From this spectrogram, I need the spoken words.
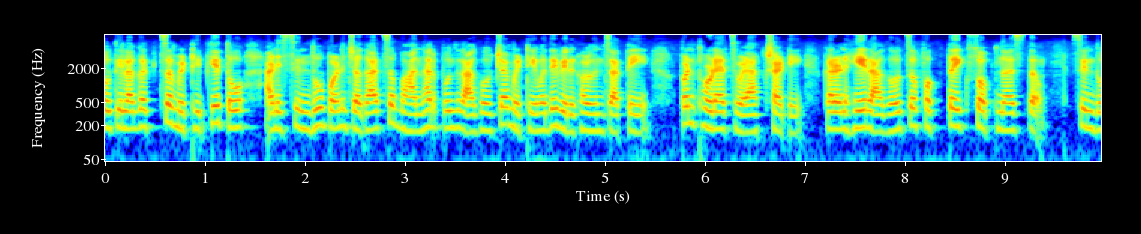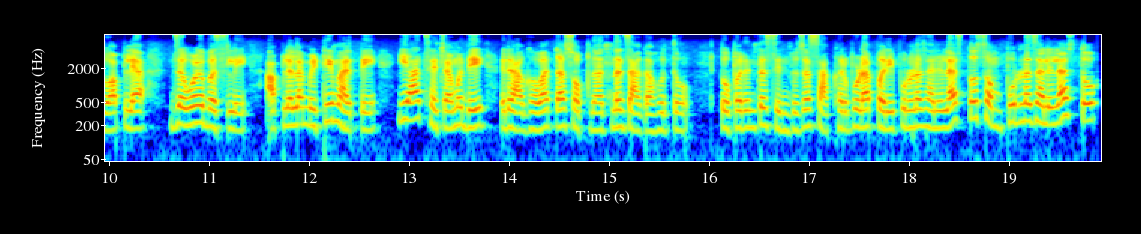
तो तिला गच्च मिठीत घेतो आणि सिंधू पण जगाचं भान हरपून राघवच्या मिठीमध्ये विरघळून जाते. पण थोड्याच वेळासाठी कारण हे राघवचं फक्त एक स्वप्न असतं. सिंधू आपल्या जवळ बसले आपल्याला मिठी मारते याच ह्याच्यामध्ये राघव आता स्वप्नातनं जागा होतो. तोपर्यंत सिंधूचा साखरपुडा परिपूर्ण झालेला असतो संपूर्ण झालेला असतो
